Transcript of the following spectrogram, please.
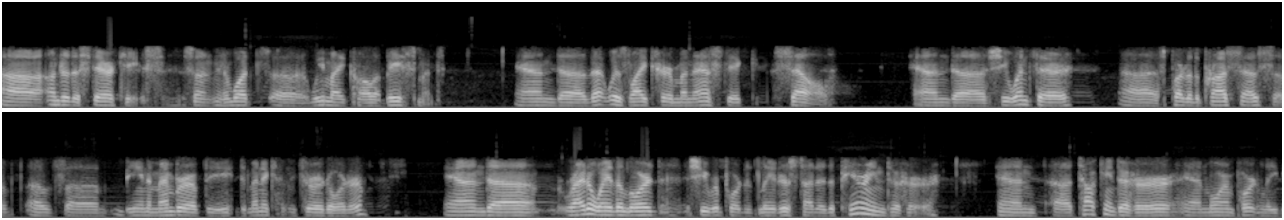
uh, under the staircase, so in what uh, we might call a basement. And uh, that was like her monastic cell. And uh, she went there uh, as part of the process of, of uh, being a member of the Dominican Third Order. And uh, right away, the Lord, she reported later, started appearing to her and uh, talking to her, and more importantly,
